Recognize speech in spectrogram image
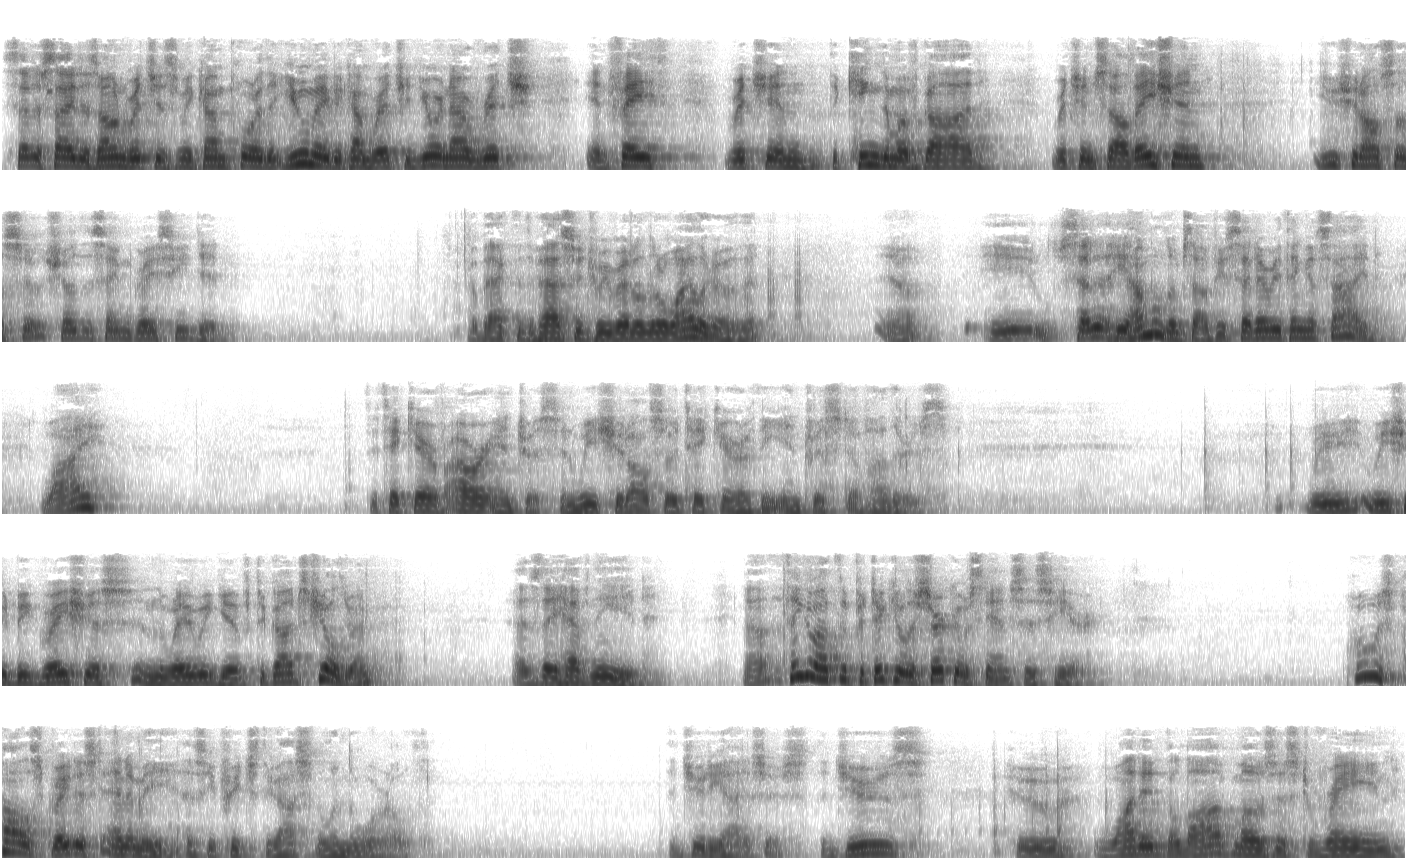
set aside his own riches and become poor that you may become rich and you are now rich in faith, rich in the kingdom of God, rich in salvation, you should also show the same grace he did. Go back to the passage we read a little while ago that you know he said he humbled himself. He set everything aside. Why? To take care of our interests, and we should also take care of the interest of others. We, we should be gracious in the way we give to God's children as they have need. Now, think about the particular circumstances here. Who was Paul's greatest enemy as he preached the gospel in the world? the Judaizers, the Jews who wanted the law of Moses to reign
